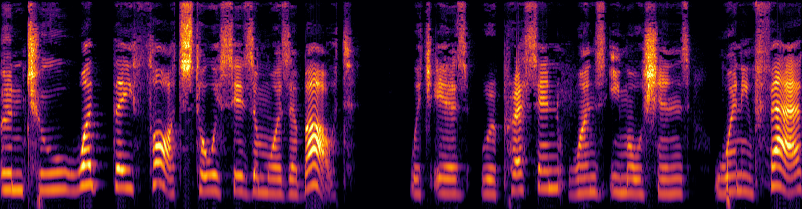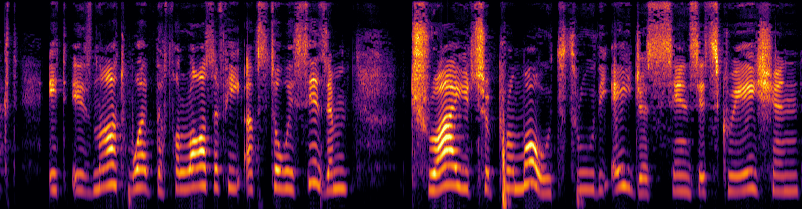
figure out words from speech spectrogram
into what they thought Stoicism was about, which is repressing one's emotions when in fact it is not what the philosophy of Stoicism tried to promote through the ages since its creation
